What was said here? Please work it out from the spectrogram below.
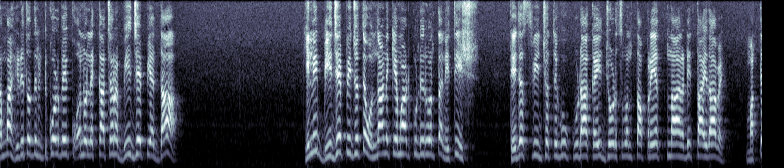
ನಮ್ಮ ಹಿಡಿತದಲ್ಲಿ ಇಟ್ಕೊಳ್ಬೇಕು ಅನ್ನೋ ಲೆಕ್ಕಾಚಾರ ಬಿ ಜೆ ಇಲ್ಲಿ ಬಿ ಜೆ ಪಿ ಜೊತೆ ಹೊಂದಾಣಿಕೆ ಮಾಡಿಕೊಂಡಿರುವಂಥ ನಿತೀಶ್ ತೇಜಸ್ವಿ ಜೊತೆಗೂ ಕೂಡ ಕೈ ಜೋಡಿಸುವಂಥ ಪ್ರಯತ್ನ ನಡೀತಾ ಇದ್ದಾವೆ ಮತ್ತೆ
